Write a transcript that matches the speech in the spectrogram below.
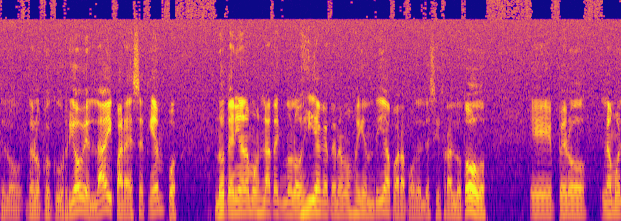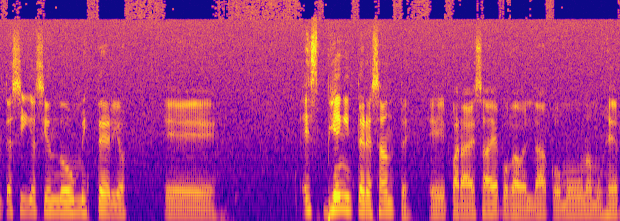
de, lo, de lo que ocurrió, ¿verdad? Y para ese tiempo no teníamos la tecnología que tenemos hoy en día para poder descifrarlo todo. Eh, pero la muerte sigue siendo un misterio. Eh, es bien interesante eh, para esa época, ¿verdad? Cómo una mujer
